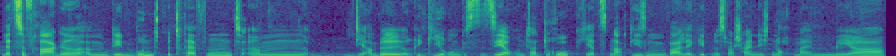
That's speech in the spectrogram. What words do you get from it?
Letzte Frage, ähm, den Bund betreffend. Ähm, die Ampelregierung ist sehr unter Druck, jetzt nach diesem Wahlergebnis wahrscheinlich noch mal mehr.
